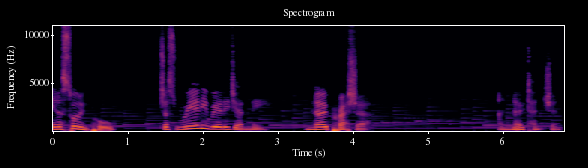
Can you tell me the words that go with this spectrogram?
in a swimming pool, just really, really gently, no pressure, and no tension.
